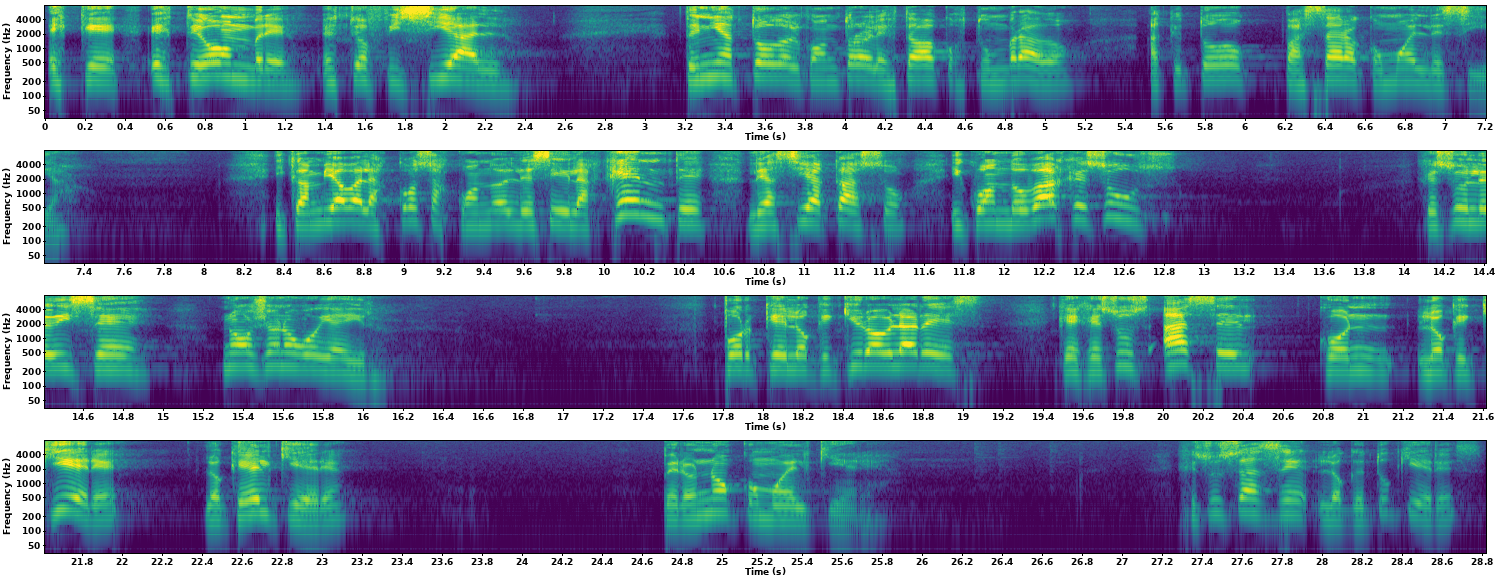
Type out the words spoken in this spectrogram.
es que este hombre, este oficial, tenía todo el control, estaba acostumbrado a que todo pasara como él decía. Y cambiaba las cosas cuando él decía y la gente le hacía caso. Y cuando va Jesús, Jesús le dice, no, yo no voy a ir. Porque lo que quiero hablar es que Jesús hace con lo que quiere, lo que él quiere, pero no como él quiere. Jesús hace lo que tú quieres,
